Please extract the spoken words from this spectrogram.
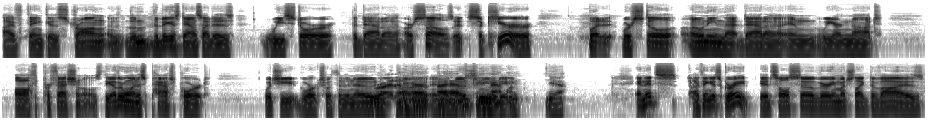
I think is strong. The, the biggest downside is we store the data ourselves. It's secure, but we're still owning that data, and we are not auth professionals. The other one is Passport, which works within the Node, right? I have, uh, I have Node community. Yeah and it's I think it's great. It's also very much like Devise.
